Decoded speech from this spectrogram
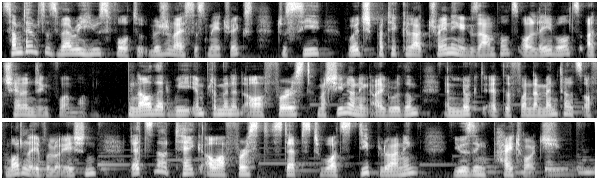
Sometimes it's very useful to visualize this matrix to see which particular training examples or labels are challenging for a model. Now that we implemented our first machine learning algorithm and looked at the fundamentals of model evaluation, let's now take our first steps towards deep learning using PyTorch.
